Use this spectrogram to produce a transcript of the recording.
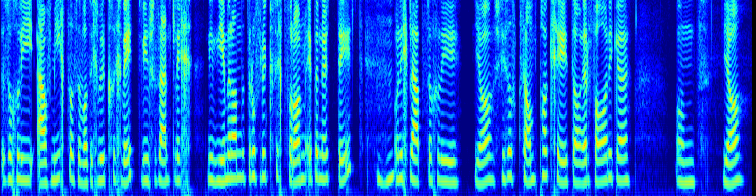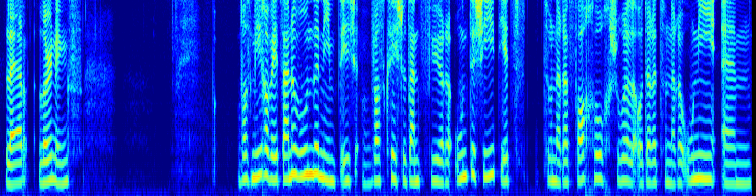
so ein bisschen auf mich zu lassen, was ich wirklich will, weil schlussendlich nimmt niemand darauf Rücksicht, vor allem eben nicht dort. Mhm. Und ich glaube, so ein bisschen, ja, ist wie so ein Gesamtpaket an Erfahrungen und ja, Lehr Learnings. Was mich aber jetzt auch noch Wunder nimmt, ist, was siehst du dann für einen Unterschied jetzt zu einer Fachhochschule oder zu einer Uni ähm,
